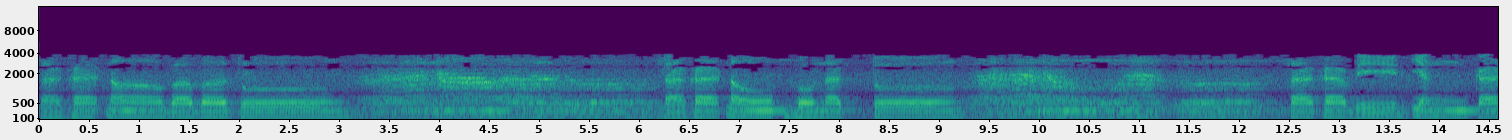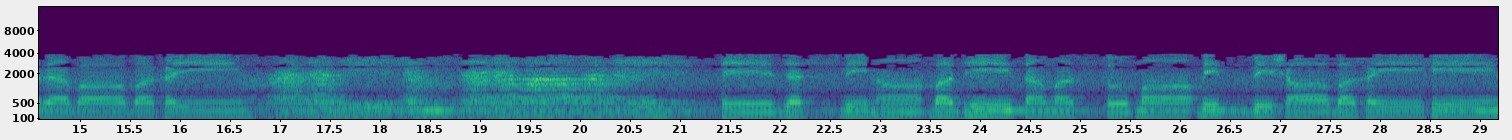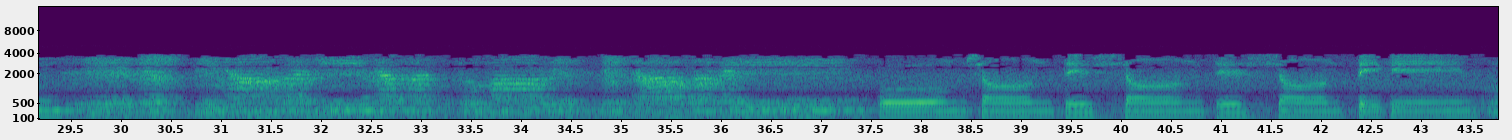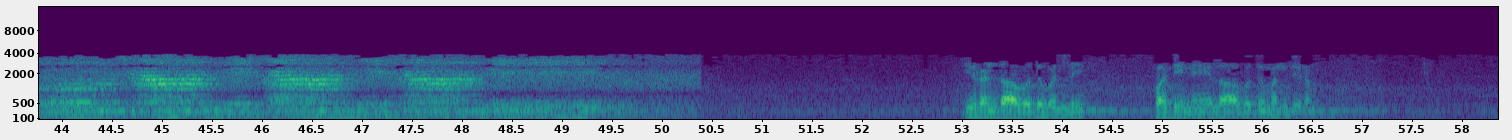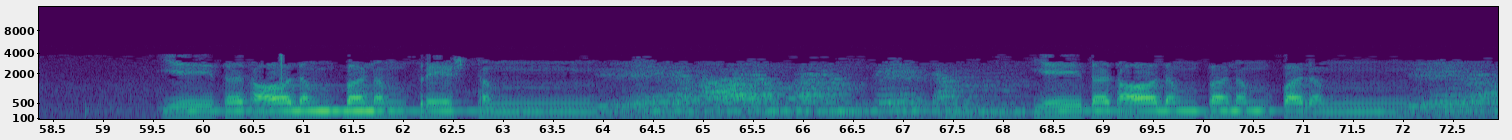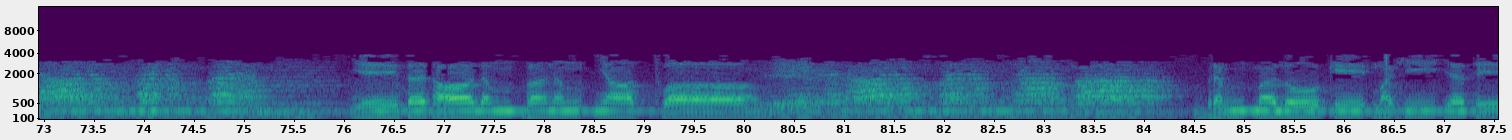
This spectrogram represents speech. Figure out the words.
सहनाववतु सहनौ भुनक्तु सह वीर्यङ्करवावहै तेजस्विनावधीतमस्तु मा विद्विषावहैः। ॐ शान्ति शान्ति शान्तिः இரண்டாவது வள்ளி பதினேழாவது மந்திரம் एतदालम्बनं श्रेष्ठम् एतदालम्बनं परम् एतदालम्बनं ज्ञात्वा ब्रह्मलोके महीयते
